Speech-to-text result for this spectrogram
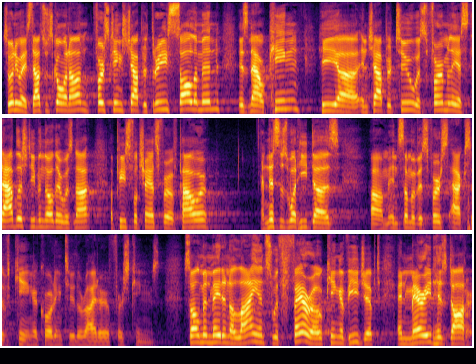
So, anyways, that's what's going on. 1 Kings chapter 3, Solomon is now king. He, uh, in chapter 2, was firmly established, even though there was not a peaceful transfer of power. And this is what he does um, in some of his first acts of king, according to the writer of 1 Kings. Solomon made an alliance with Pharaoh, king of Egypt, and married his daughter.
